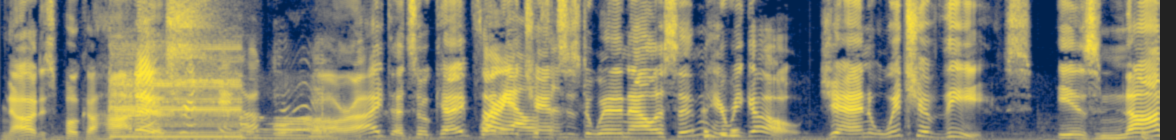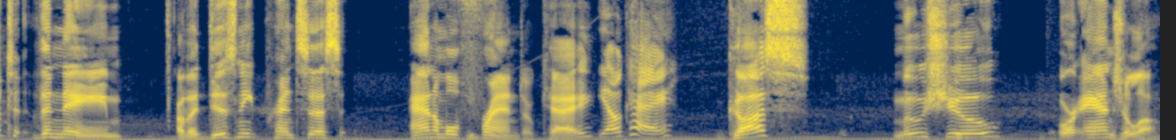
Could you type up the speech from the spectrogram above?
No, it is Pocahontas. Interesting. Okay. All right, that's okay. Plenty Sorry, of Allison. chances to win, Allison. Here we go. Jen, which of these is not the name of a Disney princess animal friend, okay? Yeah, okay. Gus, Mushu, or Angelo?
